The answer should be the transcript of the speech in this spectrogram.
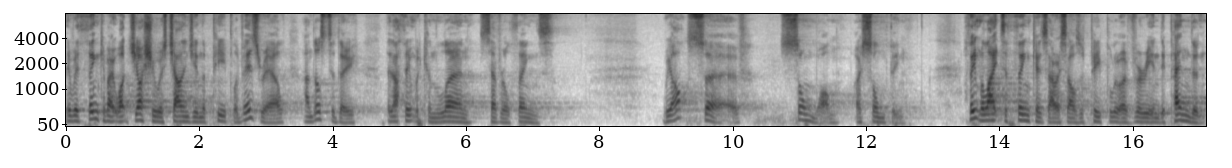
If we think about what Joshua was challenging the people of Israel and us to do, then I think we can learn several things. We all serve someone or something. I think we like to think as ourselves as people who are very independent,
